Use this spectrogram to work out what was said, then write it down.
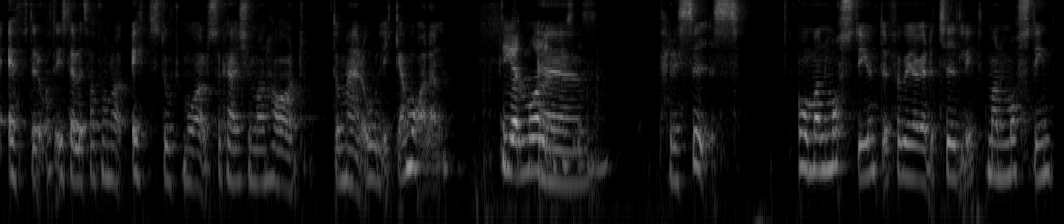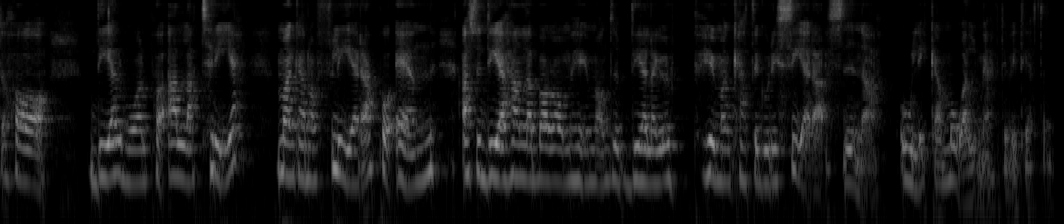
efteråt. Istället för att man har ett stort mål så kanske man har de här olika målen. Delmålen, uh, precis. Precis. Och man måste ju inte, för att göra det tydligt, man måste inte ha delmål på alla tre. Man kan ha flera på en. Alltså det handlar bara om hur man typ delar upp, hur man kategoriserar sina olika mål med aktiviteten.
